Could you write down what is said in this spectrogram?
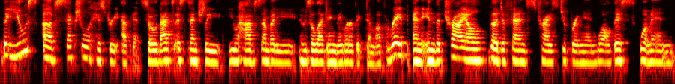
The use of sexual history evidence. So that's essentially you have somebody who's alleging they were a victim of rape. And in the trial, the defense tries to bring in, well, this woman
